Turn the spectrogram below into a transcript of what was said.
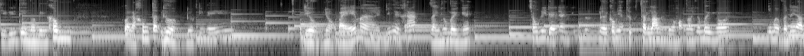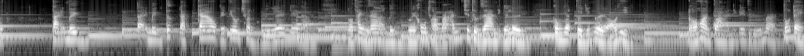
chỉ đi tìm mà mình không gọi là không tận hưởng được những cái điều nhỏ bé mà những người khác dành cho mình ấy. Trong khi đấy là những lời công nhận thực thật lòng của họ dành cho mình thôi. Nhưng mà vấn đề là tại mình tại mình tự đặt cao cái tiêu chuẩn của mình lên nên là nó thành ra là mình mới không thỏa mãn. Chứ thực ra những cái lời công nhận từ những người đó thì đó hoàn toàn là những cái thứ mà tốt đẹp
